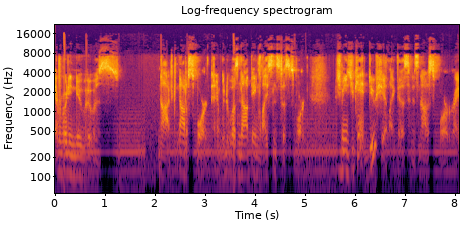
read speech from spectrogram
everybody knew it was not not a sport, and it was not being licensed as a sport, which means you can't do shit like this if it's not a sport, right?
